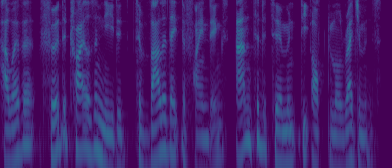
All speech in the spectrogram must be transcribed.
However, further trials are needed to validate the findings and to determine the optimal regimens.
